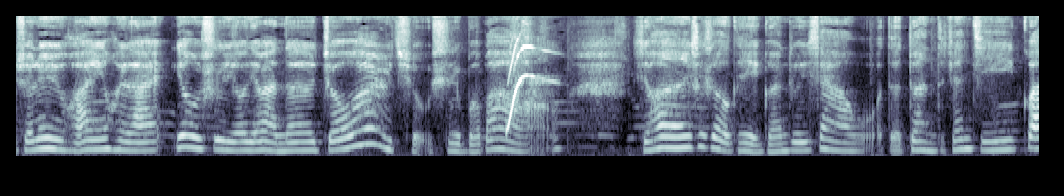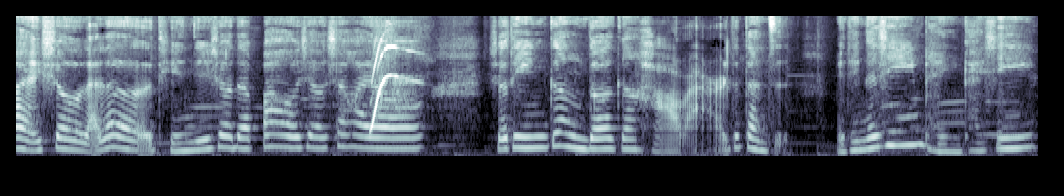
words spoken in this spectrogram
旋律，欢迎回来，又是有点晚的周二糗事播报。喜欢射手可以关注一下我的段子专辑《怪兽来了》，天津兽的爆笑笑话哟，收听更多更好玩的段子，每天更新陪你开心。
